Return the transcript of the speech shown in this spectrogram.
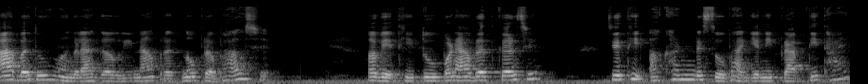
આ બધું મંગળા ગૌરીના વ્રતનો પ્રભાવ છે. હવેથી તું પણ આ વ્રત કરજે, જેથી અખંડ સૌભાગ્યની પ્રાપ્તિ થાય.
